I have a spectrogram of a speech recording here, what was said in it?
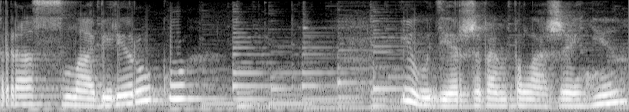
Расслабили руку и удерживаем положение.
